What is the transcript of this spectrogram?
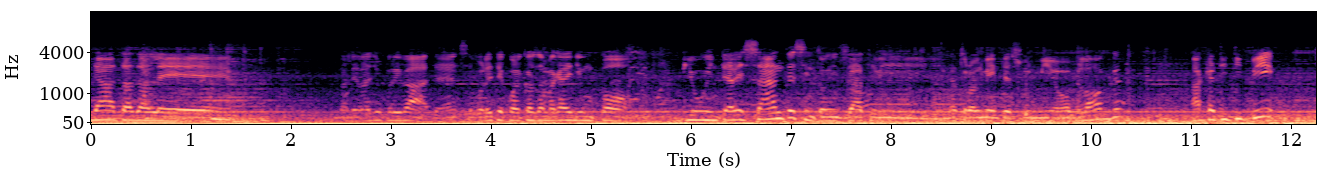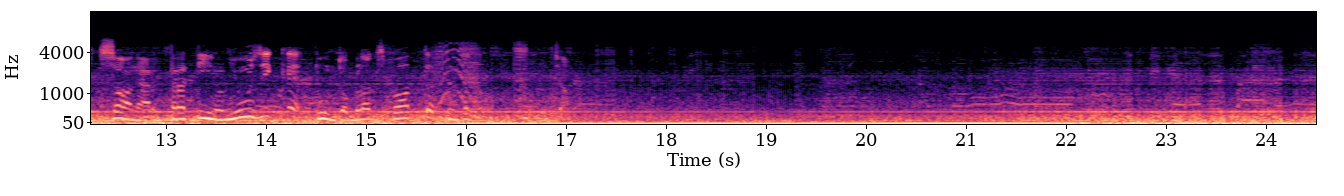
data dalle, dalle radio private. eh. Se volete qualcosa magari di un po' più interessante, sintonizzatevi naturalmente sul mio blog http sonar-music.blogspot.com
